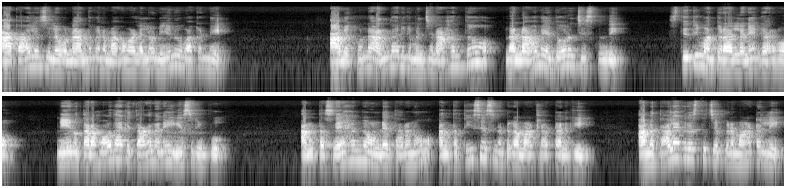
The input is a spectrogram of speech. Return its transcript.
ఆ కాలేజీలో ఉన్న అందమైన మగవాళ్ళలో నేను ఒకడినే ఆమెకున్న అందానికి మించిన అహంతో నన్ను ఆమె దూరం చేసుకుంది. స్థితిమంతురాళ్ళనే గర్వం. నేను తన హోదాకి తగననే ఈసరింపు అంత స్నేహంగా ఉండే తనను అంత తీసేసినట్టుగా మాట్లాడటానికి ఆమె తలెగరేస్తూ చెప్పిన మాటల్ని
